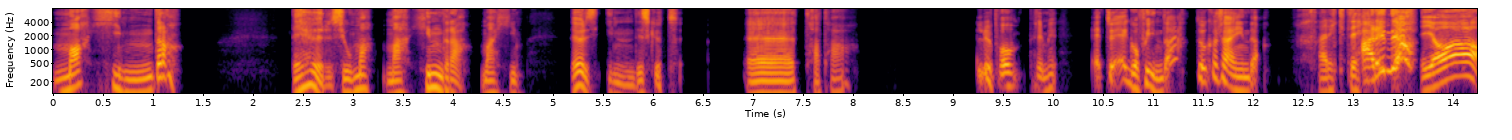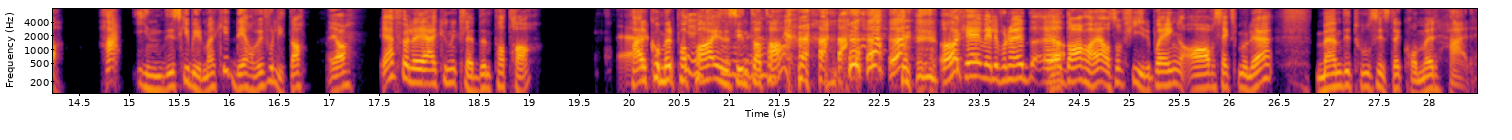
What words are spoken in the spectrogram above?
Mahindra. Det høres jo ma Mahindra Mahin. Det høres indisk ut. Eh, Tata Jeg lurer på Premier Jeg tror jeg går for India. jeg. Tror kanskje det er India. Det er riktig. Er det India?! Ja! Hæ, indiske bilmerker, det har vi for lite av. Ja. Jeg føler jeg kunne kledd en tata. Her kommer pappa i sin tata. ok, veldig fornøyd. Eh, Ja. Da har jeg altså fire poeng av seks mulige, men de to siste kommer her.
